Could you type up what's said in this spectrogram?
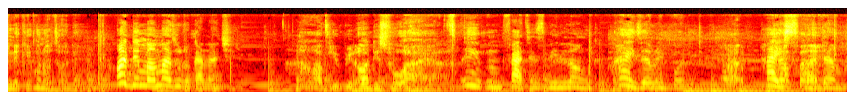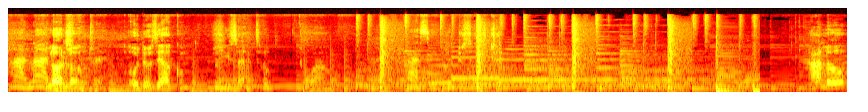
Nneke, go not Ọ dị mma Maazị Urukanachi. How have you been all this while? In fact, it's been long. How is everybody? Uh, How is fine. Madam? How now the Lolo, children? Odoziakum, she's at home. Wow. That's a good Just one. Hello.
